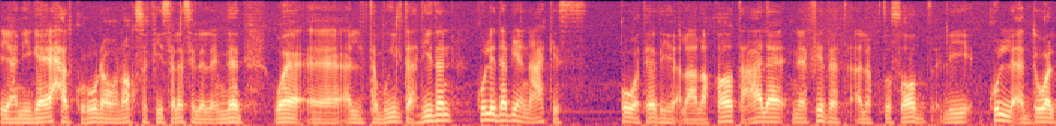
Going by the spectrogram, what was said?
يعني جائحة كورونا ونقص في سلاسل الإمداد والتمويل تحديدا كل ده بينعكس قوة هذه العلاقات على نافذة الاقتصاد لكل الدول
